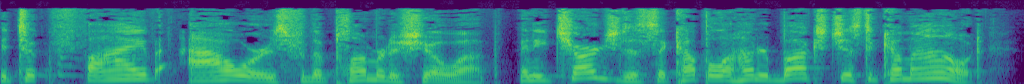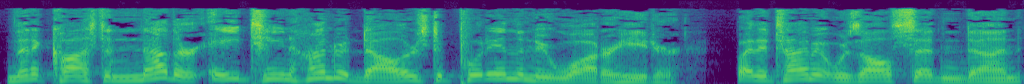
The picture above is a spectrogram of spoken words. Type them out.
It took five hours for the plumber to show up, and he charged us a couple of hundred bucks just to come out. And then it cost another $1,800 to put in the new water heater. By the time it was all said and done,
